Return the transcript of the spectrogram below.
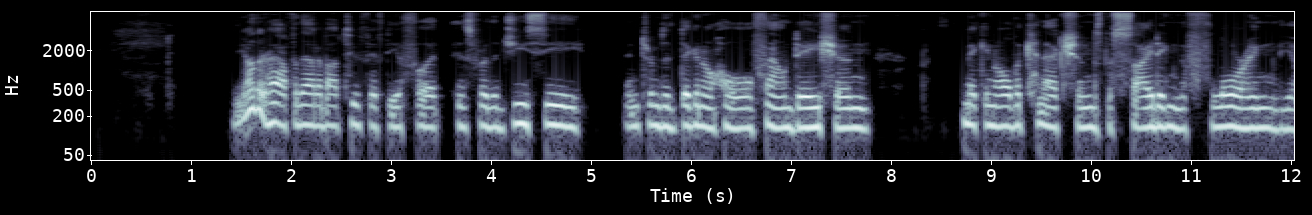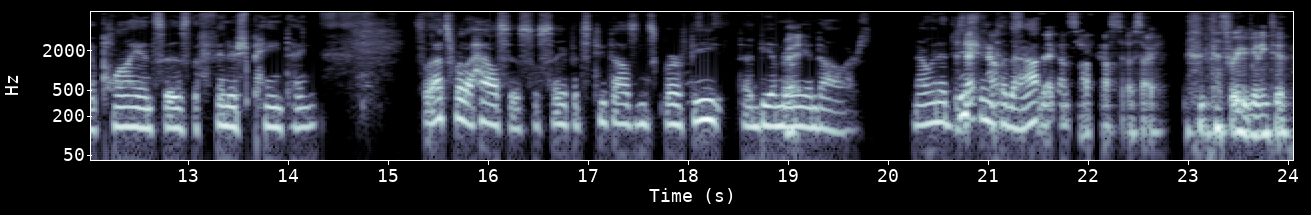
The other half of that, about 250 a foot, is for the GC in terms of digging a hole, foundation, making all the connections, the siding, the flooring, the appliances, the finish painting. So that's where the house is. So say if it's 2,000 square feet, that'd be a million dollars. Now, in addition that to that, that count soft cost. Oh, sorry, that's where you're getting to.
